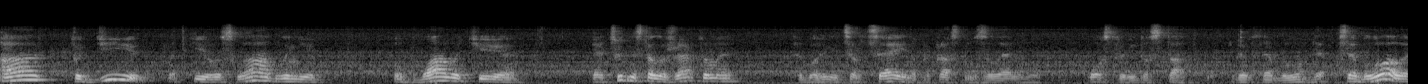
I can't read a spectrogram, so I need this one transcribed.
А тоді такі розслаблені, обмануті, е, чуть не стали жертвами богині Церцеї на прекрасному зеленому острові достатку. Де все було. Де все було, але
